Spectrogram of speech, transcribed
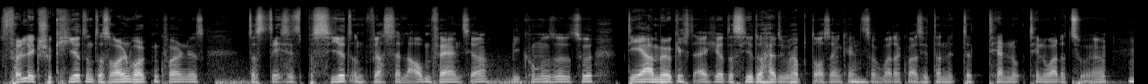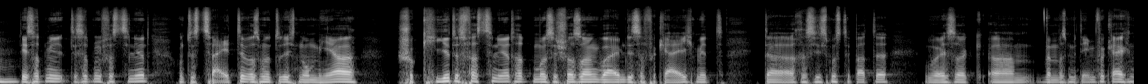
völlig schockiert und aus allen Wolken gefallen ist, dass das jetzt passiert und was erlauben Fans, ja? Wie kommen sie dazu? Der ermöglicht euch ja, dass ihr da halt überhaupt da sein könnt, mhm. so war da quasi dann der Tenor dazu, ja? Mhm. Das, hat mich, das hat mich fasziniert und das Zweite, was mich natürlich noch mehr schockiert, das fasziniert hat, muss ich schon sagen, war eben dieser Vergleich mit der Rassismusdebatte, wo ich sage, ähm, wenn man es mit dem vergleichen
